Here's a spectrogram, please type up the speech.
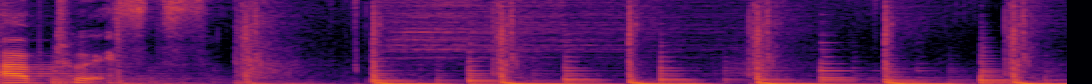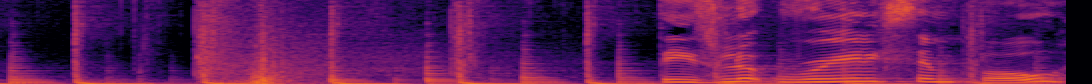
Ab twists. These look really simple,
